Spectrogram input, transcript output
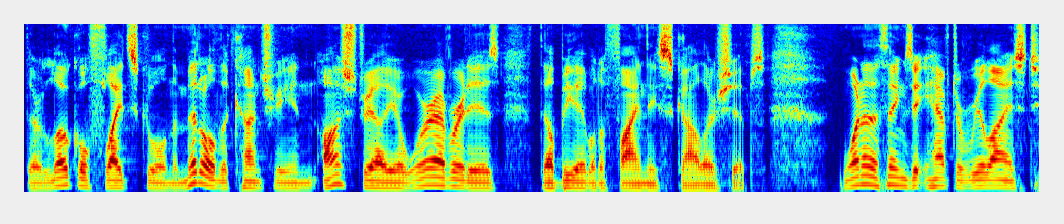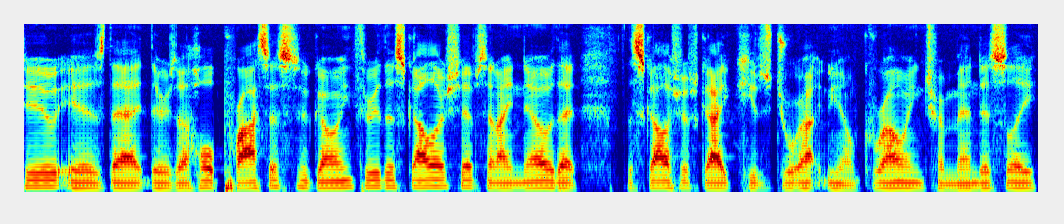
their local flight school in the middle of the country in australia wherever it is they'll be able to find these scholarships one of the things that you have to realize too is that there's a whole process of going through the scholarships, and I know that the scholarships guide keeps you know growing tremendously.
